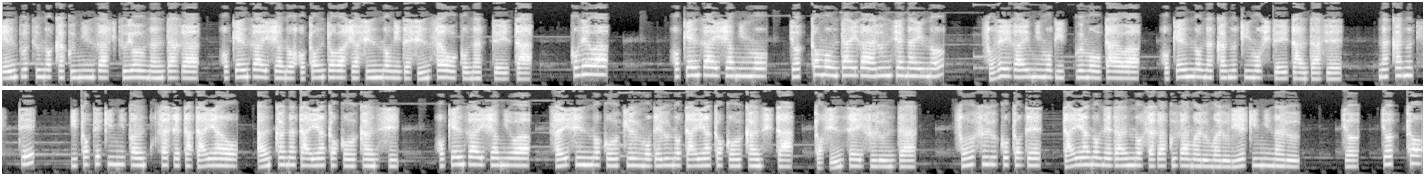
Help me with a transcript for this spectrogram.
現物の確認が必要なんだが、保険会社のほとんどは写真のみで審査を行っていた。これは、保険会社にも、ちょっと問題があるんじゃないの？それ以外にもビッグモーターは、保険の中抜きもしていたんだぜ。中抜きって？意図的にパンクさせたタイヤを、安価なタイヤと交換し、保険会社には、最新の高級モデルのタイヤと交換した、と申請するんだ。そうすることで、タイヤの値段の差額が丸々利益になる。ちょ、ちょっと、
